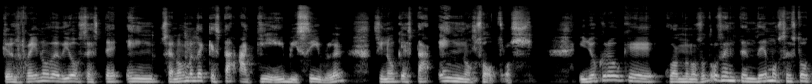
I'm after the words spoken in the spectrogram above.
que el reino de Dios esté en, o sea, no solamente que está aquí visible, sino que está en nosotros? Y yo creo que cuando nosotros entendemos estos,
